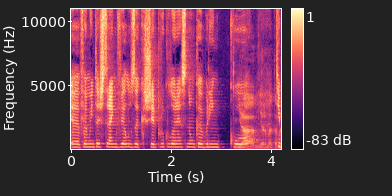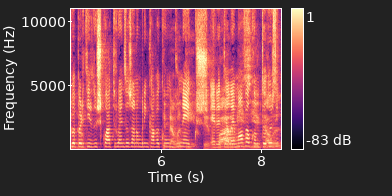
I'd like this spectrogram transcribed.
eh, foi muito estranho vê-los a crescer porque o Lourenço nunca brincou. yeah, tipo, a não. partir dos 4 anos ele já não brincava com Tipo, bonecos. Era telemóvel, e computadores e aquelas-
